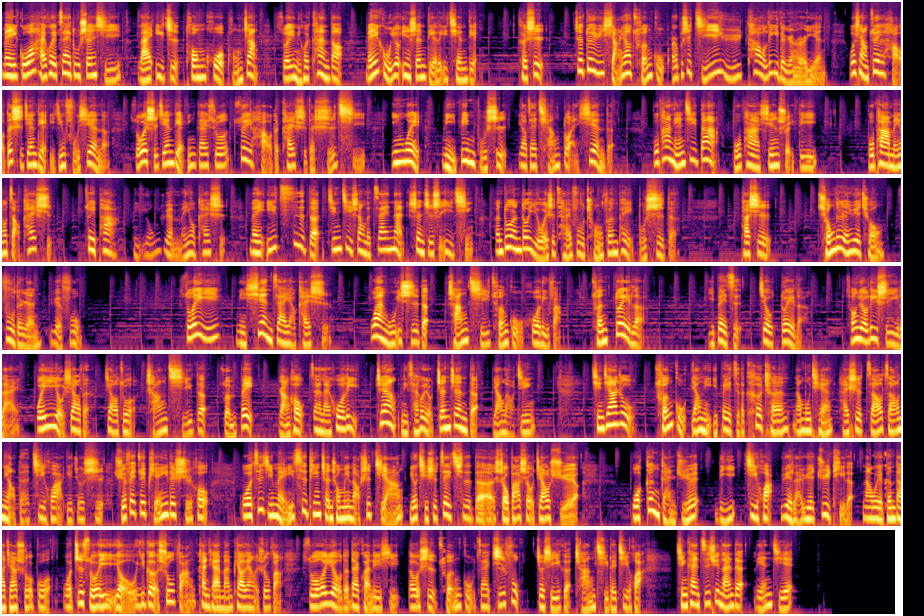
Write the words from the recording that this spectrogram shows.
美国还会再度升息来抑制通货膨胀。所以你会看到美股又应声跌了一千点。可是这对于想要存股而不是急于套利的人而言，我想最好的时间点已经浮现了。所谓时间点，应该说最好的开始的时期，因为你并不是要在抢短线的，不怕年纪大，不怕薪水低，不怕没有早开始，最怕你永远没有开始。每一次的经济上的灾难，甚至是疫情，很多人都以为是财富重分配，不是的，它是。穷的人越穷，富的人越富。所以你现在要开始万无一失的长期存股获利法，存对了，一辈子就对了。从有历史以来，唯一有效的叫做长期的准备，然后再来获利，这样你才会有真正的养老金。请加入。存股养你一辈子的课程，那目前还是早早鸟的计划，也就是学费最便宜的时候。我自己每一次听陈崇明老师讲，尤其是这次的手把手教学，我更感觉离计划越来越具体了。那我也跟大家说过，我之所以有一个书房，看起来蛮漂亮的书房，所有的贷款利息都是存股在支付。这是一个长期的计划，请看资讯栏的连结。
